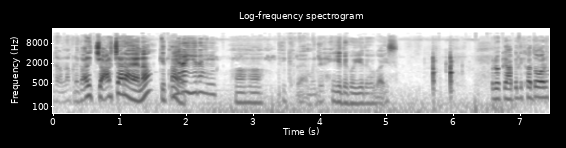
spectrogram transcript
डालना पड़ेगा। अरे चार चार आया ना? कितना ये रहा है ये रहा एक। हाँ हाँ दिख रहा है मुझे। ये देखो ये देखो गाइस रुक यहाँ पे दिखा दो और।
